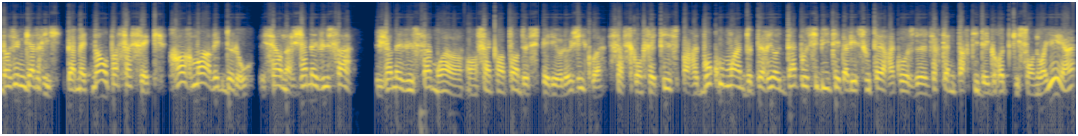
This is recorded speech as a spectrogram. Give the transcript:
dans une galerie. Ben maintenant, on passe à sec, rarement avec de l'eau. Et ça, on n'a jamais vu ça jamais vu ça, moi, en 50 ans de spéléologie, quoi. Ça se concrétise par beaucoup moins de périodes d'impossibilité d'aller sous terre à cause de certaines parties des grottes qui sont noyées, hein.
